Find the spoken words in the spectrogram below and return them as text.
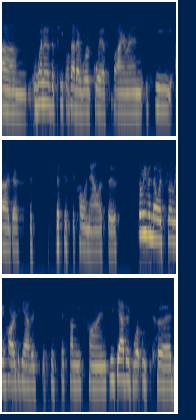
um, one of the people that I work with, Byron, he uh, does statistical analysis. So even though it's really hard to gather statistics on these crimes, we gathered what we could,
